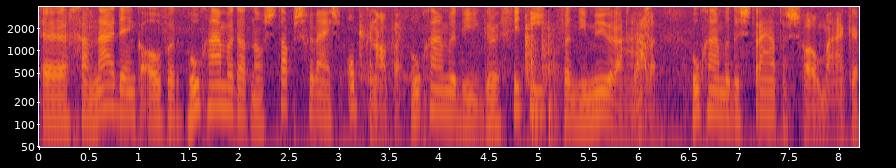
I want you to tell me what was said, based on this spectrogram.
eh, gaan nadenken over hoe gaan we dat nou stapsgewijs opknappen. Hoe gaan we die graffiti van die muren halen? Hoe gaan we de straten schoonmaken?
